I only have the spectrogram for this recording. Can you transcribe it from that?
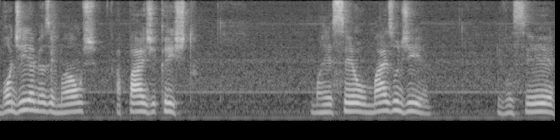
Bom dia, meus irmãos, a paz de Cristo. Amanheceu mais um dia e você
